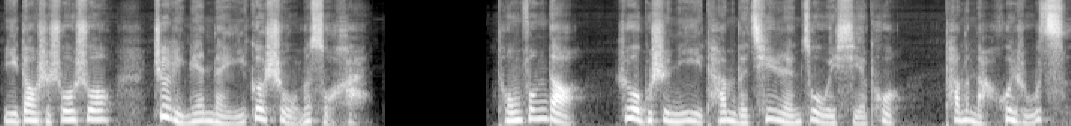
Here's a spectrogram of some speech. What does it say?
你倒是说说，这里面哪一个是我们所害？”童风道：“若不是你以他们的亲人作为胁迫，他们哪会如此？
